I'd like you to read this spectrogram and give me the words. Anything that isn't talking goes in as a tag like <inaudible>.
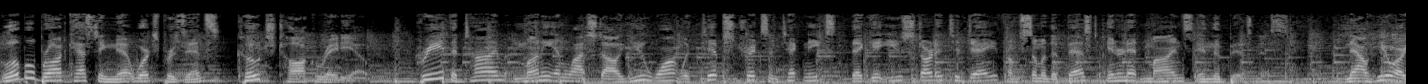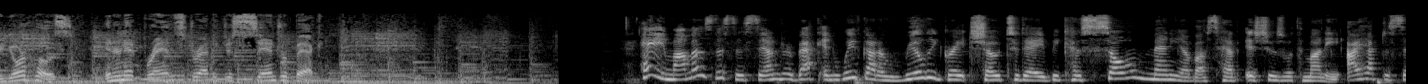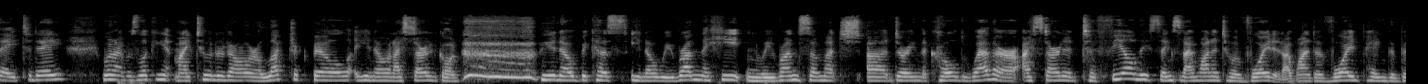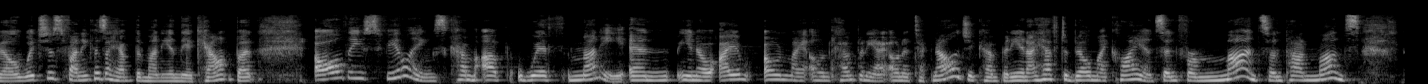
Global Broadcasting Networks presents Coach Talk Radio. Create the time, money, and lifestyle you want with tips, tricks, and techniques that get you started today from some of the best internet minds in the business. Now, here are your hosts, Internet Brand Strategist Sandra Beck Hey, mamas, this is Sandra Beck, and we've got a really great show today because so many of us have issues with money. I have to say, today, when I was looking at my $200 electric bill, you know, and I started going, <gasps> you know, because, you know, we run the heat and we run so much uh, during the cold weather, I started to feel these things and I wanted to avoid it. I wanted to avoid paying the bill, which is funny because I have the money in the account, but all these feelings come up with money. And, you know, I own my own company. I own a technology company and I have to bill my clients. And for months and upon months,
